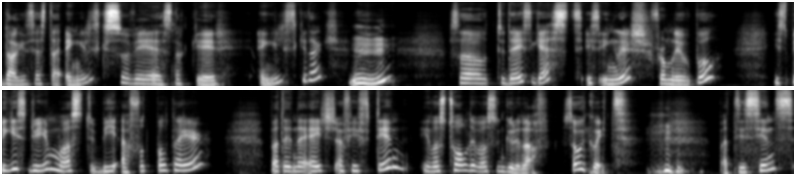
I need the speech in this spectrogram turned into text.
dagens gjest er engelsk, så vi snakker engelsk i dag. Mhm. So today's guest is English from Liverpool. His biggest dream was to be a football player, but in the age of 15, he was told he wasn't good enough, so he quit. but he, since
